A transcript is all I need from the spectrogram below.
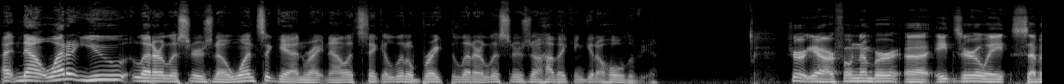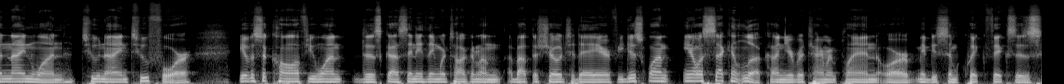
Uh, now, why don't you let our listeners know once again right now? Let's take a little break to let our listeners know how they can get a hold of you. Sure. Yeah. Our phone number, uh, 808 791 2924. Give us a call if you want to discuss anything we're talking on about the show today, or if you just want, you know, a second look on your retirement plan or maybe some quick fixes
